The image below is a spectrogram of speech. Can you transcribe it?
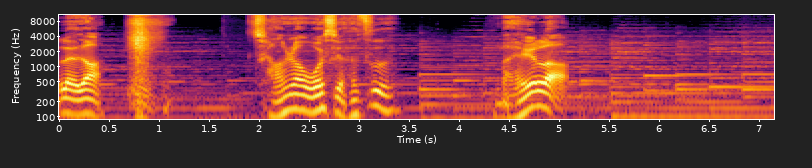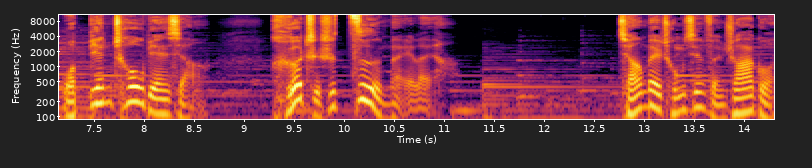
磊子。墙上我写的字没了，我边抽边想，何止是字没了呀？墙被重新粉刷过，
